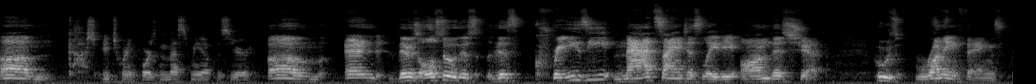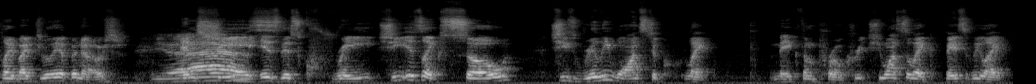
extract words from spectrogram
Um, Gosh, A24 has messed me up this year. Um, and there's also this this crazy mad scientist lady on this ship who's running things, played by Juliette Binoche. Yes. And she is this crazy. She is like so. She's really wants to like make them procreate. She wants to like basically like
